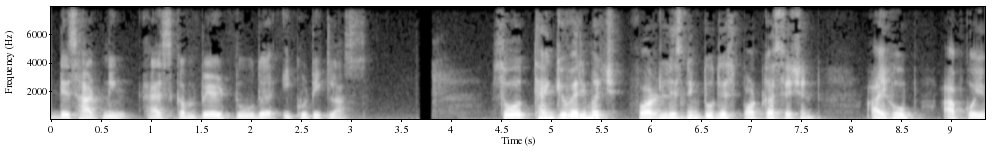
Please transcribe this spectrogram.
disheartening as compared to the equity class. So, thank you very much for listening to this podcast session. I hope आपको ये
